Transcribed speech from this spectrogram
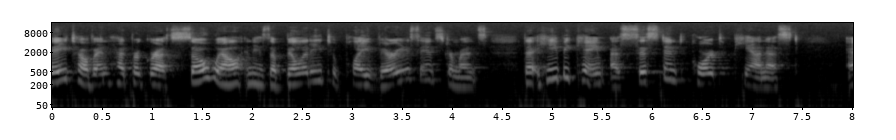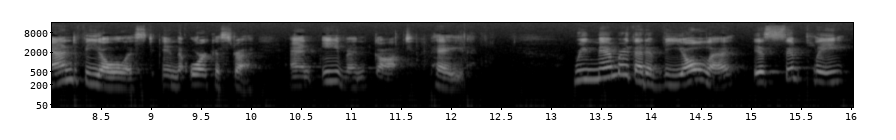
Beethoven had progressed so well in his ability to play various instruments that he became assistant court pianist and violist in the orchestra and even got paid. Remember that a viola is simply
